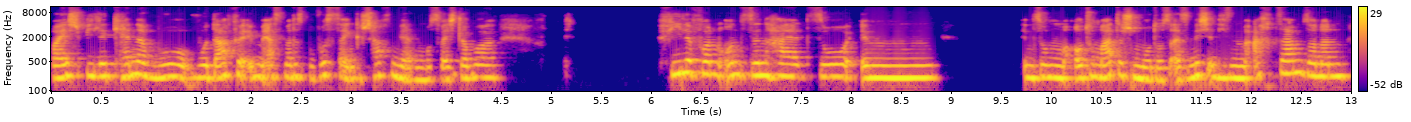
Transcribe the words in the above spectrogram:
Beispiele kenne, wo, wo dafür eben erstmal das Bewusstsein geschaffen werden muss. Weil ich glaube, viele von uns sind halt so im, in so einem automatischen Modus, also nicht in diesem achtsam, sondern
